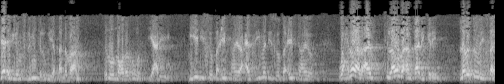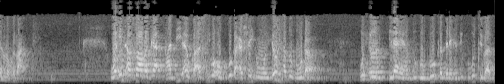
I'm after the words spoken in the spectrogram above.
da'biga muslimiinta lagu yaqaano ma ah inuu noqdo yani niyadiisu daciif tahay oo casiimadiisu daciif tahay oo waxba aan tilaababa aan qaadi karayn lama doonaysaa inuu noqdo macana wain asaabaka haddii ay ku asibo oo kugu dhaco shay-un wuxuun hadduu kugu dhaco. Wuxuun ilaahay hadduu uu kuu qadaray haddii kugu timaado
